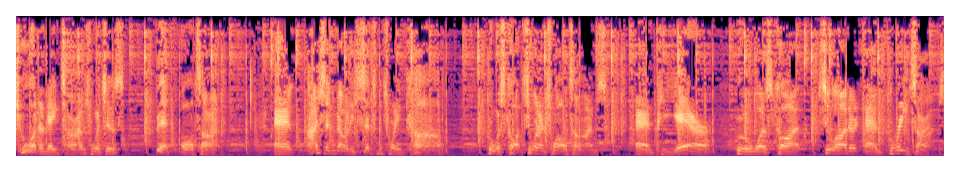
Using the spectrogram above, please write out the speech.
208 times, which is fifth all time. And I should note he sits between Cobb, who was caught 212 times, and Pierre, who was caught 203 times.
